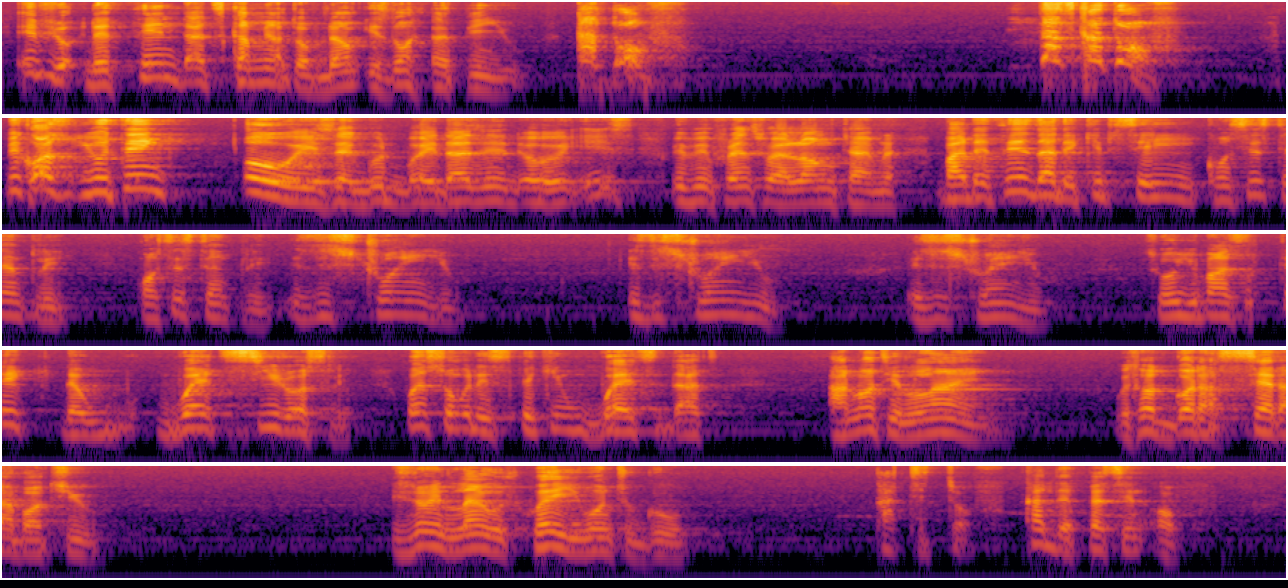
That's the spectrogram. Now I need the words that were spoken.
If you, the thing that's coming out of them is not helping you, cut off. Just cut off. Because you think, oh, he's a good boy, doesn't Oh, he's, we've been friends for a long time. But the things that they keep saying consistently, consistently, is destroying you. It's destroying you. It's destroying you. So you must take the words seriously. When somebody is speaking words that are not in line with what God has said about you, it's not in line with where you want to go, cut it off. Cut the person off.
